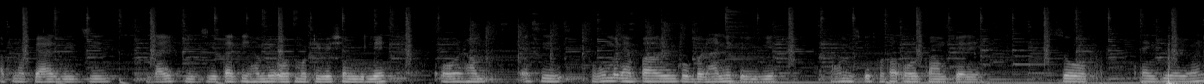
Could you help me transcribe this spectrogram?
अपना प्यार दीजिए लाइक कीजिए ताकि हमें और मोटिवेशन मिले और हम ऐसी वुमेन एम्पावरिंग को बढ़ाने के लिए हम इस पर थोड़ा और काम करें। So thank you everyone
